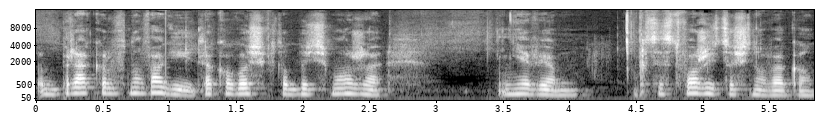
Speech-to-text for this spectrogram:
brak równowagi dla kogoś, kto być może, nie wiem, chce stworzyć coś nowego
